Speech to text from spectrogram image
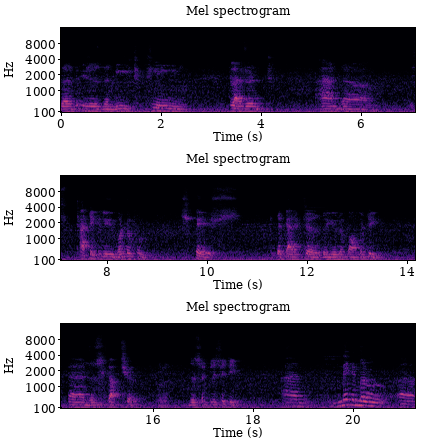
that it is the neat, clean, pleasant, and uh, aesthetically wonderful space, the character, the uniformity, and the sculpture, the simplicity, and minimal uh,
